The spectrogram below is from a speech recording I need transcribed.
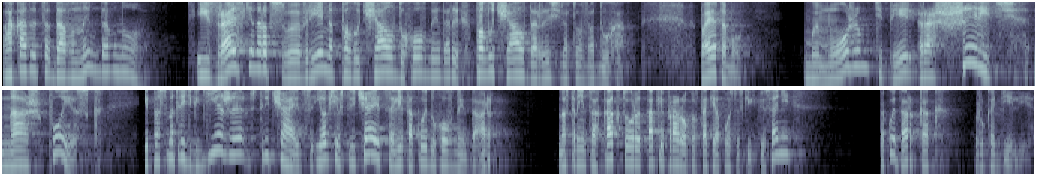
а оказывается, давным-давно – и израильский народ в свое время получал духовные дары, получал дары Святого Духа. Поэтому мы можем теперь расширить наш поиск и посмотреть, где же встречается, и вообще встречается ли такой духовный дар на страницах как Торы, так и пророков, так и апостольских писаний, такой дар, как рукоделие.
